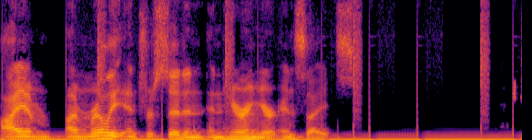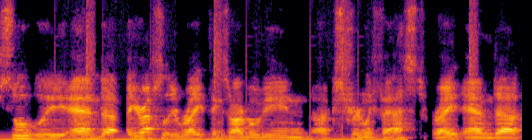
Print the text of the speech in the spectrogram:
I am I'm really interested in, in hearing your insights. Absolutely, and uh, you're absolutely right. Things are moving uh, extremely fast, right? And uh,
